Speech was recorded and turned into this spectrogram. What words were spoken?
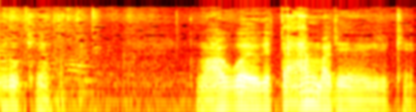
이렇게. 그럼 아구가 여기 딱 맞아요. 여기 이렇게.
